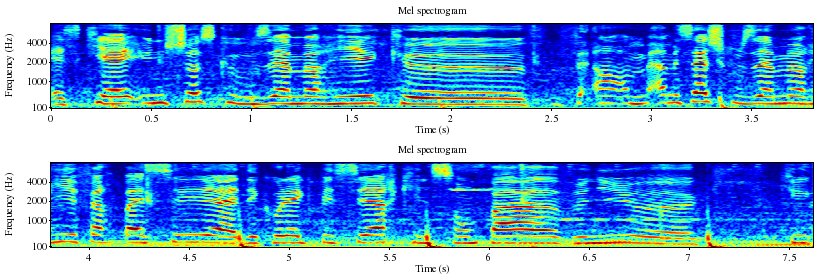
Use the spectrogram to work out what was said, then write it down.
Est-ce qu'il y a une chose que vous aimeriez que. Un message que vous aimeriez faire passer à des collègues PCR qui ne sont pas venus, euh, qui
